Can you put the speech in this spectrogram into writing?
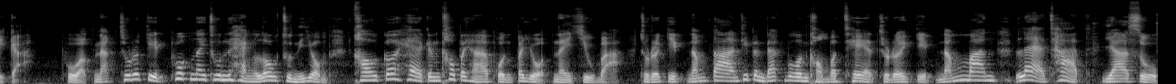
ริกา วกนักธุรกิจพวกนายทุนแห่งโลกทุนนิยม เขาก็แห่กันเข้าไปหาผลประโยชน์ในคิวบา ธุรกิจน้ำตาลที่เป็นแบ็กโบนของประเทศ ธุรกิจน้ำมัน แร่ธาตุยาสูบ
